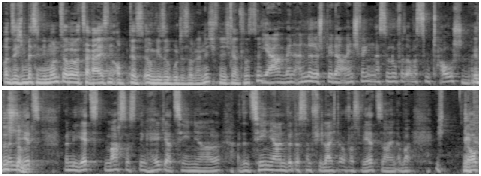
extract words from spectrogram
und sich ein bisschen die Mund darüber zerreißen, ob das irgendwie so gut ist oder nicht. Finde ich ganz lustig. ja, und wenn andere später einschwenken, hast du nur was zum Tauschen. Also Ja, das wenn, du stimmt. jetzt, wenn du jetzt machst, das Ding hält ja zehn Jahre, also in zehn Jahren wird das dann vielleicht auch was wert sein, aber ich glaube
